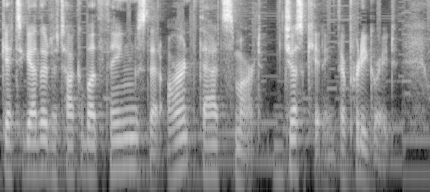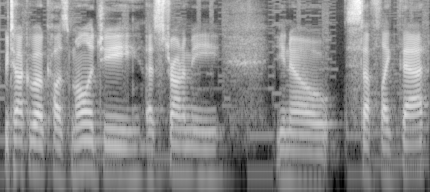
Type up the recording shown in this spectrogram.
get together to talk about things that aren't that smart. Just kidding, they're pretty great. We talk about cosmology, astronomy, you know, stuff like that.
